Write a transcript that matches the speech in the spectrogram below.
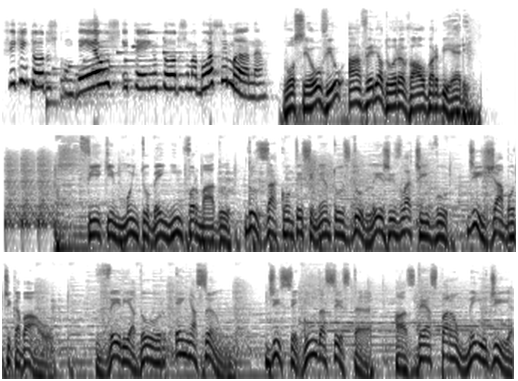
Fiquem todos com Deus e tenham todos uma boa semana. Você ouviu a vereadora Val Barbieri. Fique muito bem informado dos acontecimentos do Legislativo de Jaboticabal. Vereador em Ação. De segunda a sexta, às 10 para o meio-dia.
